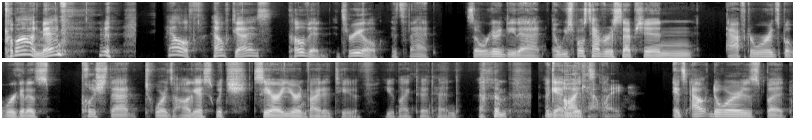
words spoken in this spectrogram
come on, man, health, health, guys, COVID, it's real, it's that. So we're gonna do that, and we're supposed to have a reception afterwards, but we're gonna push that towards August. Which Sierra, you're invited to if you'd like to attend. Again, Oh, I can't wait. it's outdoors, but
